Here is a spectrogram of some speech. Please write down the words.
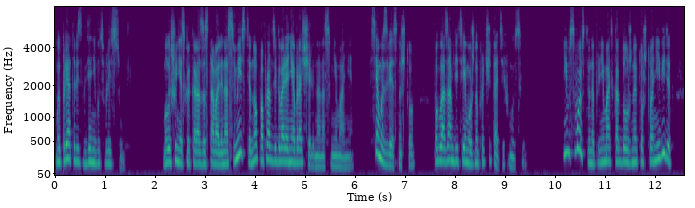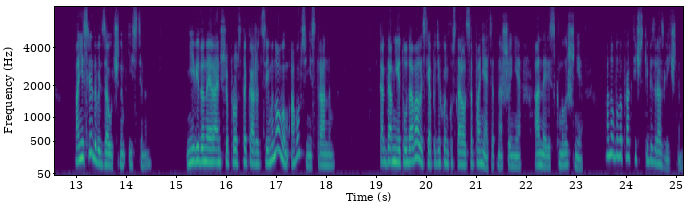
мы прятались где-нибудь в лесу. Малыши несколько раз заставали нас вместе, но, по правде говоря, не обращали на нас внимания. Всем известно, что по глазам детей можно прочитать их мысли. Им свойственно принимать как должное то, что они видят, а не следовать заученным истинам. Невиданное раньше просто кажется им новым, а вовсе не странным. Когда мне это удавалось, я потихоньку старался понять отношение Анерис к малышне. Оно было практически безразличным.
